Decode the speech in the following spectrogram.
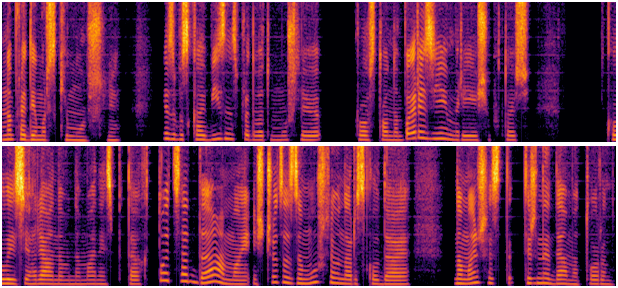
Воно пройде морські мушлі. Я запускаю бізнес продавати мушлі просто на березі. Мрію, щоб хтось колись глянув на мене і спитав, хто ця дама і що це за мушлі вона розкладає. Ну, менше ти ж не дама, Торн.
